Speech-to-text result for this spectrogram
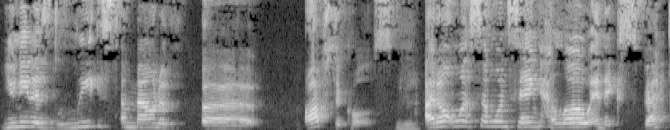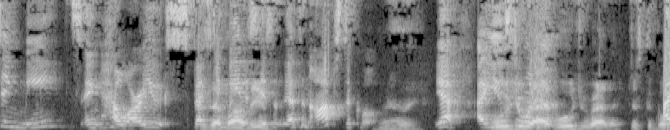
you need as least amount of uh, obstacles Mhm. i don't want someone saying hello and expecting me saying how are you expecting that me to say you? something that's an obstacle Really? yeah i What used would to you wanna, rather? What would you rather? Just to go? i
